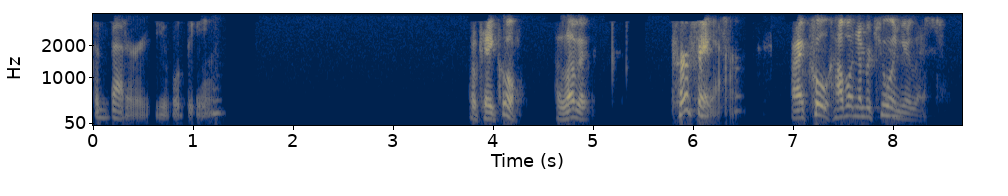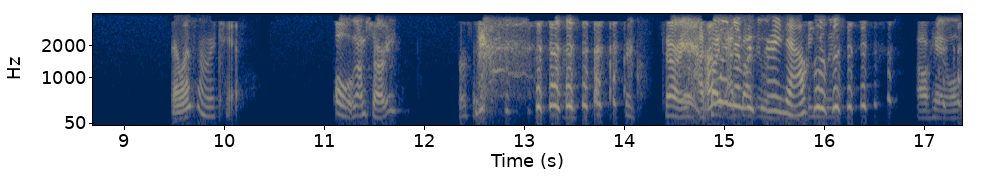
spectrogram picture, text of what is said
the better you will be. Okay, cool. I love it. Perfect. Yeah. All right, cool. How about number two on your list? That was number two. Oh, I'm sorry. Perfect. Sorry, I thought, I'm on I number three now. Okay, well,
